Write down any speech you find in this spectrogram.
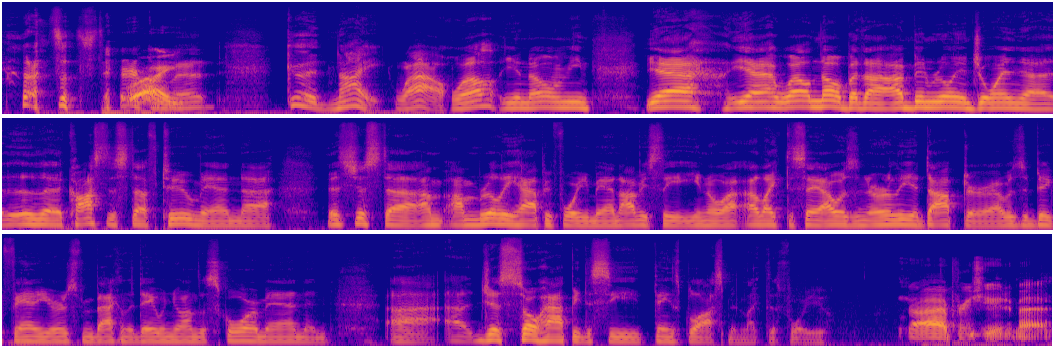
That's hysterical, Right. man. Good night. Wow. Well, you know, I mean, yeah, yeah. Well, no, but uh, I've been really enjoying uh, the Costa stuff too, man. Uh, it's just uh, I'm I'm really happy for you, man. Obviously, you know, I, I like to say I was an early adopter. I was a big fan of yours from back in the day when you were on the score, man, and uh, uh, just so happy to see things blossoming like this for you. I appreciate it, man.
